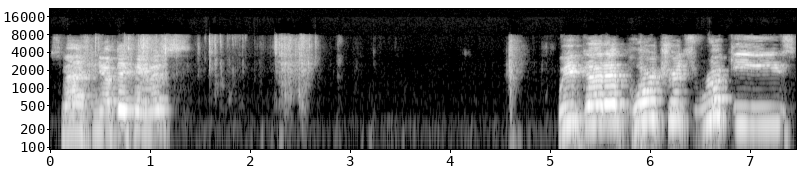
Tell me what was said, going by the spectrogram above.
Smash, can you update payments? We've got a Portraits Rookies,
